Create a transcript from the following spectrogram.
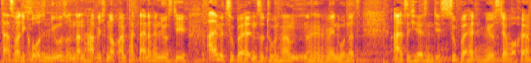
Das war die große News und dann habe ich noch ein paar kleinere News, die die alle mit Superhelden zu tun haben. Wen wundert's? Also hier sind die Superhelden-News der Woche.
